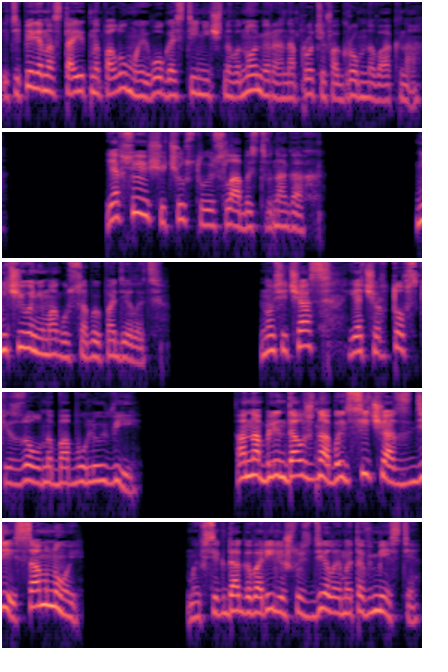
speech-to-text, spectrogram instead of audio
и теперь она стоит на полу моего гостиничного номера напротив огромного окна. Я все еще чувствую слабость в ногах. Ничего не могу с собой поделать. Но сейчас я чертовски зол на бабулю Ви. Она, блин, должна быть сейчас здесь, со мной. Мы всегда говорили, что сделаем это вместе.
